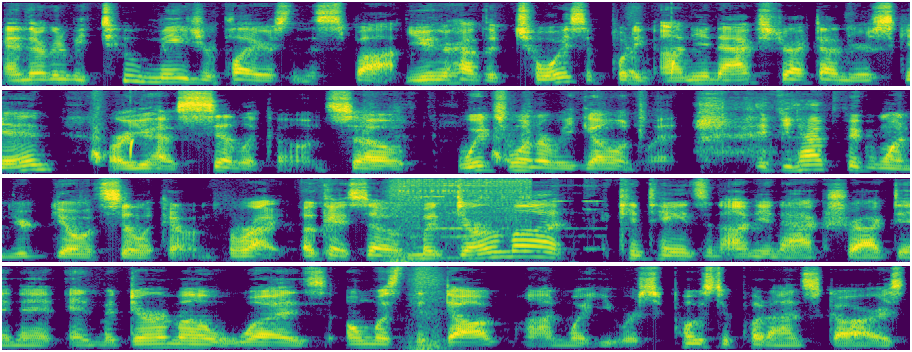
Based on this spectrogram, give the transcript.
And there are going to be two major players in the spot. You either have the choice of putting onion extract on your skin or you have silicone. So which one are we going with? If you have to pick one, you'd go with silicone. Right. Okay. So Mederma contains an onion extract in it, and Mederma was almost the dogma on what you were supposed to put on scars.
